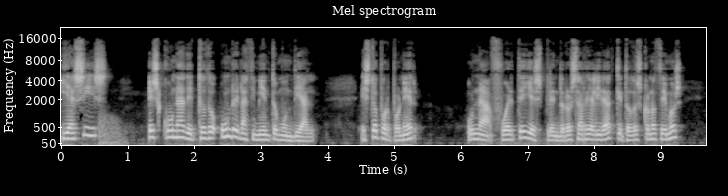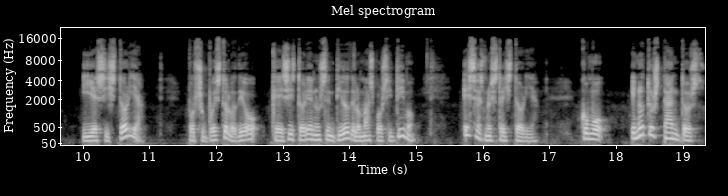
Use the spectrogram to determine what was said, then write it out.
Y Asís es cuna de todo un renacimiento mundial. Esto por poner una fuerte y esplendorosa realidad que todos conocemos y es historia. Por supuesto lo digo que es historia en un sentido de lo más positivo. Esa es nuestra historia. Como en otros tantos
